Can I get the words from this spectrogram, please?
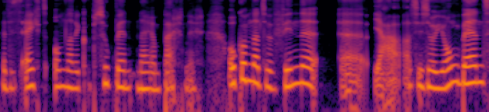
Het is echt omdat ik op zoek ben naar een partner. Ook omdat we vinden uh, ja, als je zo jong bent,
